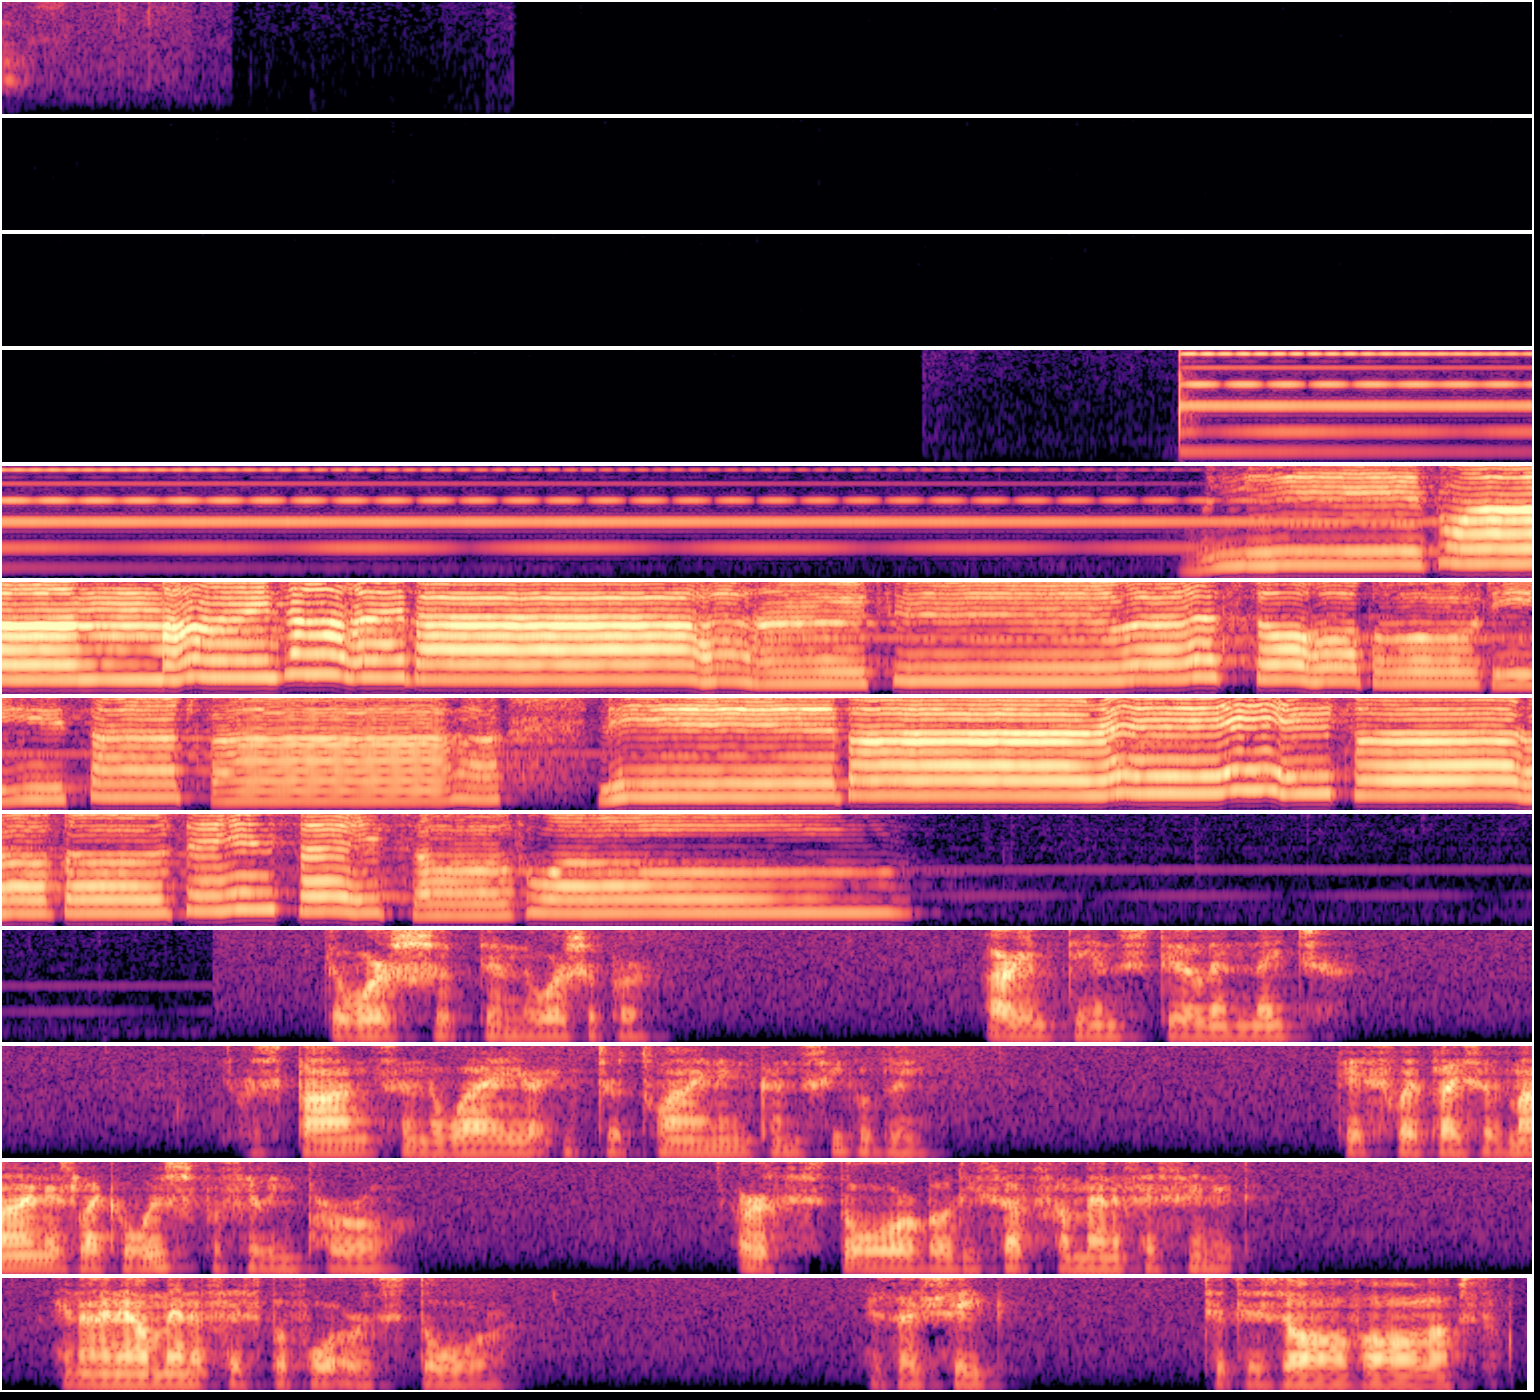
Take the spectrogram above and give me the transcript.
The worshipped and the worshipper are empty and still in nature. The response and the way are intertwined inconceivably. This way place of mind is like a wish fulfilling pearl. Earth store Bodhisattva manifests in it, and I now manifest before Earth store as I seek to dissolve all obstacles.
